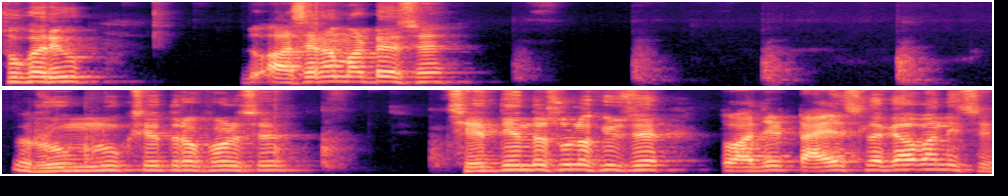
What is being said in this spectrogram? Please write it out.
શું કર્યું? આ શેના માટે છે? રૂમનું ક્ષેત્રફળ છે. છેદની અંદર શું લખ્યું છે? તો આજે ટાઇલ્સ લગાવવાની છે.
